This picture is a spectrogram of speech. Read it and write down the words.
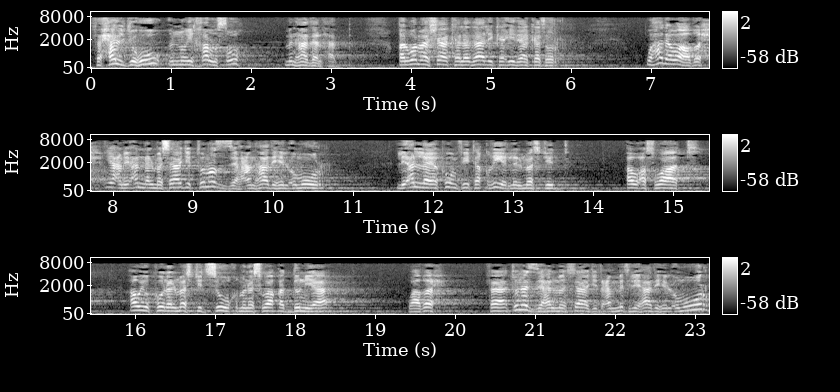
فحلجه أنه يخلصه من هذا الحب. قال وما شاكل ذلك إذا كثر؟ وهذا واضح يعني أن المساجد تنزه عن هذه الأمور لئلا يكون في تقدير للمسجد أو أصوات أو يكون المسجد سوق من أسواق الدنيا. واضح؟ فتنزه المساجد عن مثل هذه الأمور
